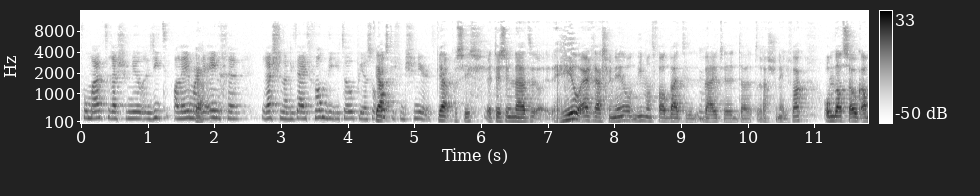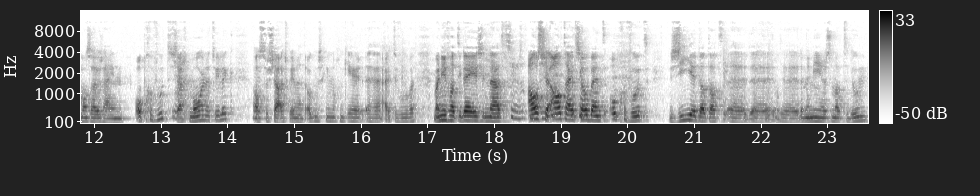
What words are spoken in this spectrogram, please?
volmaakt rationeel en ziet alleen maar de enige rationaliteit van die utopia zoals die functioneert. Ja, precies. Het is inderdaad heel erg rationeel. Niemand valt buiten, buiten dat rationele vlak. Omdat ze ook allemaal zo zijn opgevoed, zegt Moore natuurlijk. Als sociaal experiment ook misschien nog een keer uh, uit te voeren. Maar in ieder geval het idee is inderdaad, als je altijd zo bent opgevoed, zie je dat dat uh, de, de, de manier is om dat te doen.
